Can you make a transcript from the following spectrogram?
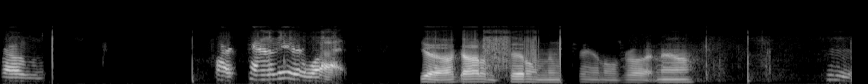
from Park County or what? Yeah, I got them set on them channels right now. Hmm.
